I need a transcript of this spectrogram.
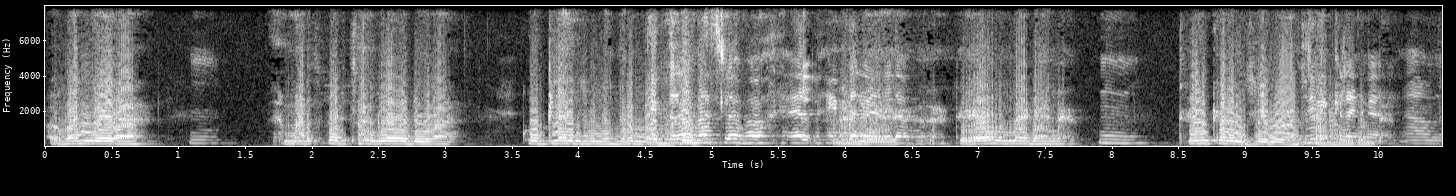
ఒక పని చేయరా మ్మ్. మనసు పెట్టి సంకలో పెట్టుకురా కుట్లేంచుకుని ఇద్దరు. త్రివిక్రమ్ అవును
